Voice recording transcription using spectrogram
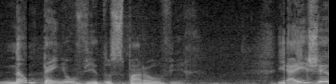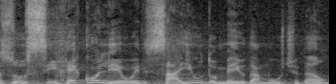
não tem ouvidos para ouvir. E aí Jesus se recolheu, ele saiu do meio da multidão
